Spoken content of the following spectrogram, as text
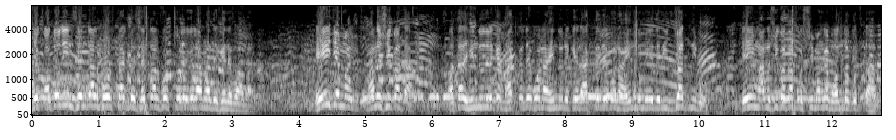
যে কতদিন সেন্ট্রাল ফোর্স থাকবে সেন্ট্রাল ফোর্স চলে গেলে আমরা দেখে নেব আবার। এই যে মানসিকতা, অর্থাৎ হিন্দুদেরকে থাকতে দেবো না, হিন্দুদেরকে রাখতে দেবো না, হিন্দু মেয়েদের ইজ্জত নিব। এই মানসিকতা পশ্চিমবঙ্গে বন্ধ করতে হবে।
